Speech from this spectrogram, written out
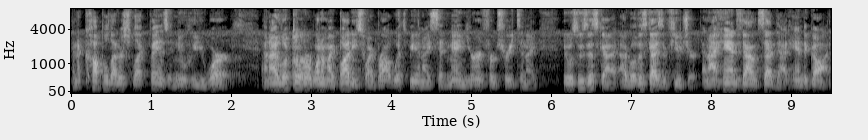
and a couple other select fans that knew who you were. And I looked over at one of my buddies who I brought with me, and I said, "Man, you're in for a treat tonight." He goes, "Who's this guy?" I go, "This guy's the future." And I hands down said that, hand to God.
